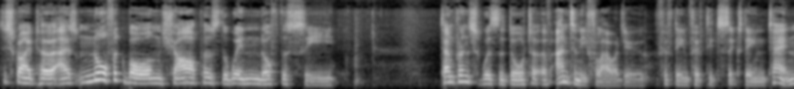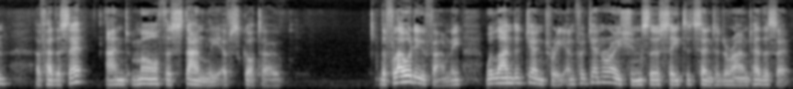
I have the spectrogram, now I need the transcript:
described her as Norfolk born, sharp as the wind off the sea. Temperance was the daughter of Anthony Flowerdew, (1550 1610) of Hethersett, and Martha Stanley of Scottow. The Flowerdew family were landed gentry, and for generations their seat had centred around Hethersett.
